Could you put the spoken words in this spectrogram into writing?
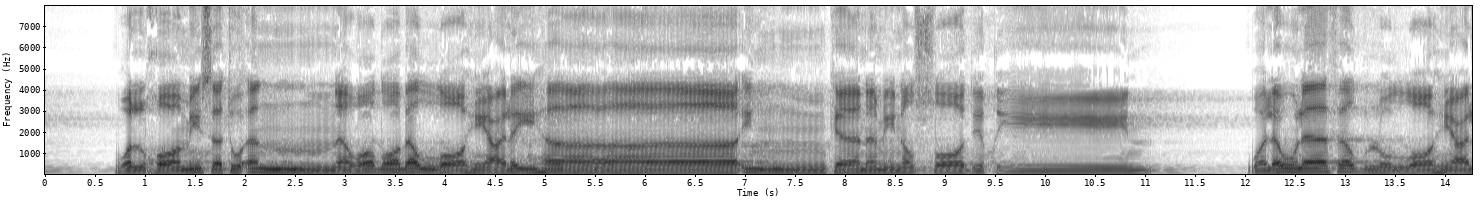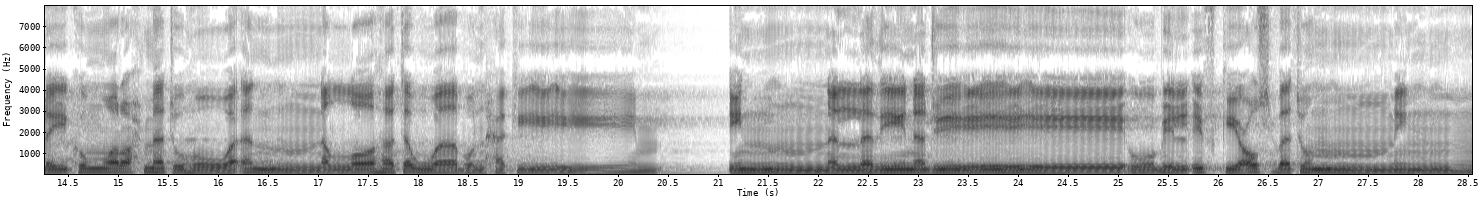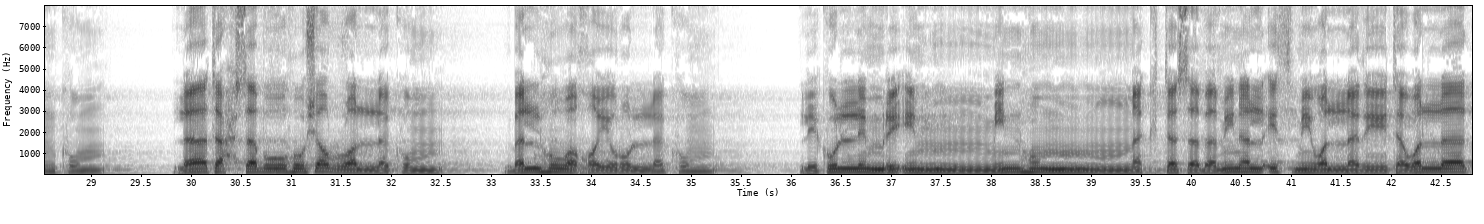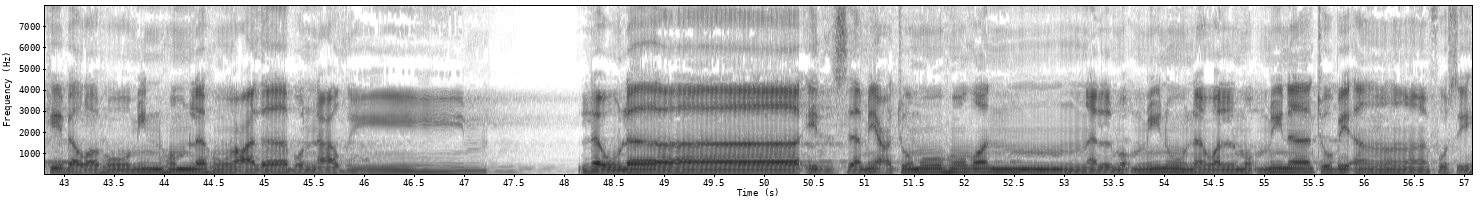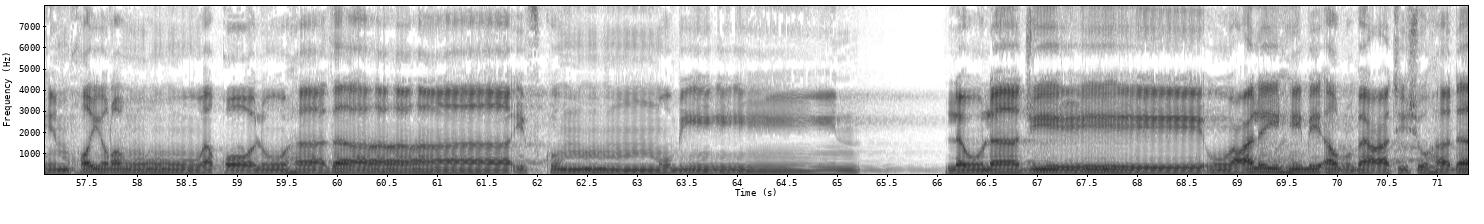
والخامسة أن غضب الله عليها إن كان من الصادقين. ولولا فضل الله عليكم ورحمته وأن الله تواب حكيم. إن الذين جيءوا بالإفك عصبة منكم ۖ. لا تحسبوه شرا لكم بل هو خير لكم. لكل امرئ منهم ما اكتسب من الإثم والذي تولى كبره منهم له عذاب عظيم. لولا إذ سمعتموه ظن المؤمنون والمؤمنات بأنفسهم خيرا وقالوا هذا إفك مبين. لولا جيءوا عليه بأربعة شهداء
